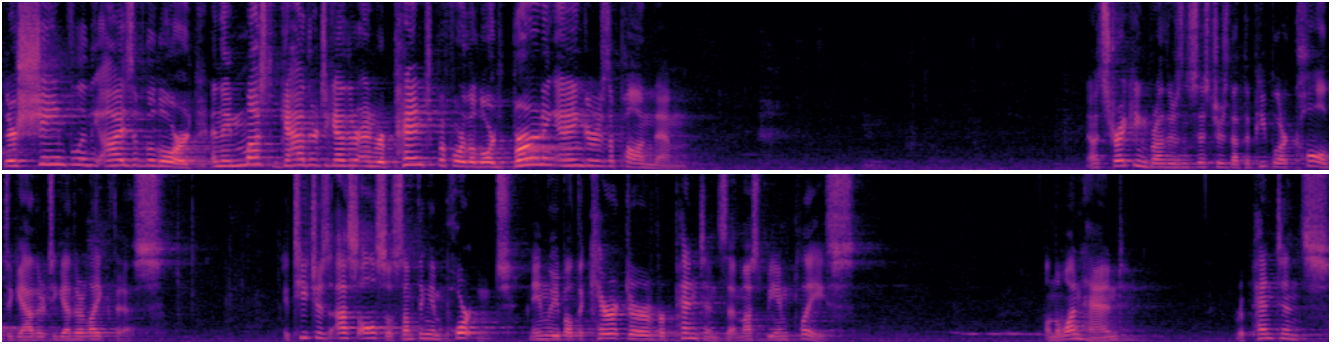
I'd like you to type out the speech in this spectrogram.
They're shameful in the eyes of the Lord, and they must gather together and repent before the Lord's burning anger is upon them. Now, it's striking, brothers and sisters, that the people are called to gather together like this. It teaches us also something important, namely about the character of repentance that must be in place. On the one hand, Repentance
